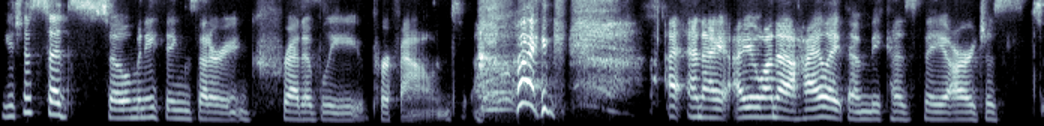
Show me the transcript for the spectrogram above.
You just said so many things that are incredibly profound. like, and I, I want to highlight them because they are just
